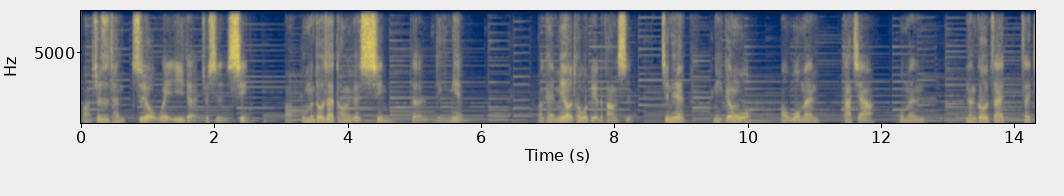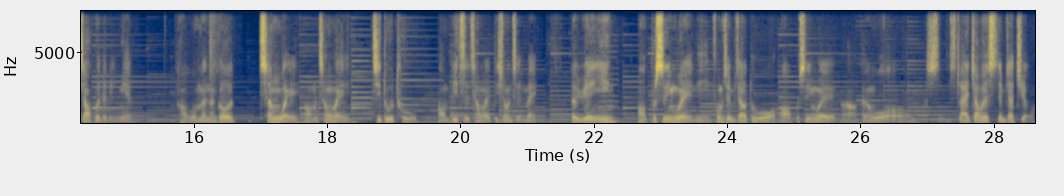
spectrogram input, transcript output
啊，就是很只有唯一的就是信啊，我们都在同一个信的里面，OK，没有透过别的方式。今天你跟我。哦，我们大家，我们能够在在教会的里面，好，我们能够称为，我们称为基督徒，哦，我们彼此称为弟兄姐妹的原因，哦，不是因为你奉献比较多，哈，不是因为啊，可能我是来教会时间比较久，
